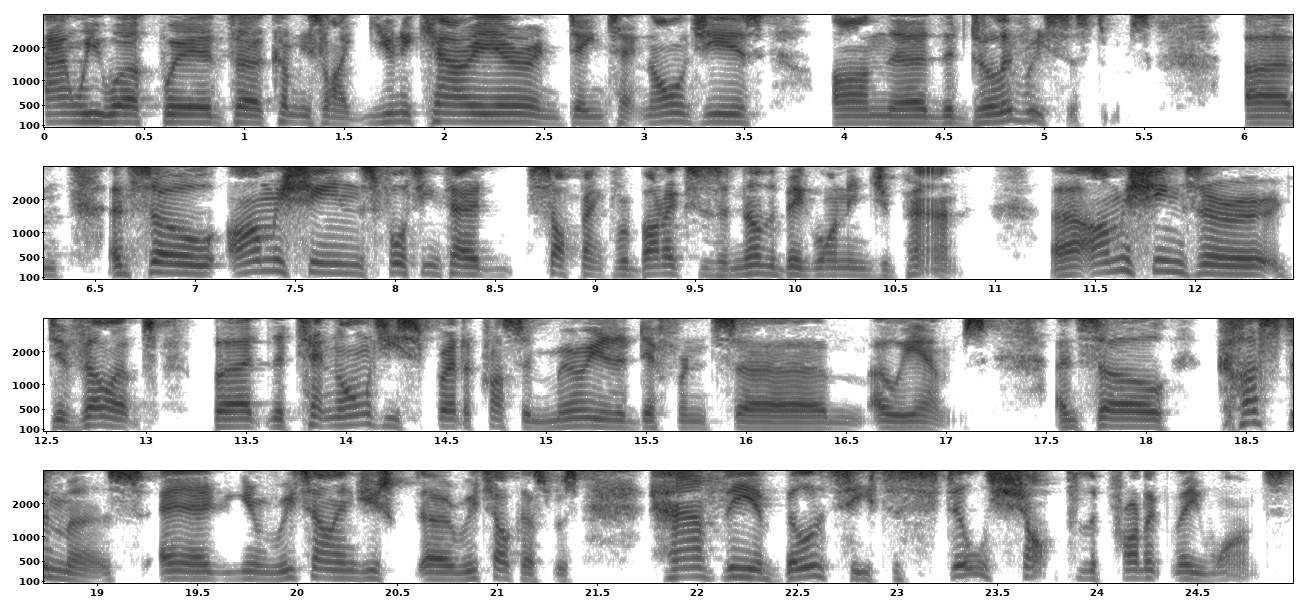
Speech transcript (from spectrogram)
and we work with uh, companies like Unicarrier and Dane Technologies on the, the delivery systems. Um, and so our machines, 14th SoftBank Robotics is another big one in Japan. Uh, our machines are developed, but the technology spread across a myriad of different um, OEMs, and so customers uh, you know retail end use uh, retail customers have the ability to still shop for the product they want.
